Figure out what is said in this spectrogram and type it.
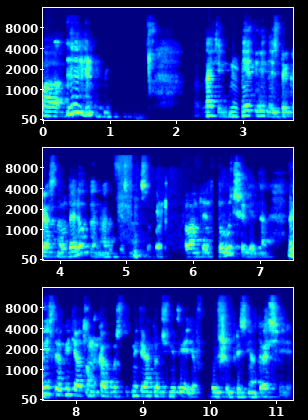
А, знаете, мне это видно из прекрасного далека, надо признаться. Вам-то это лучше видно. Но если вы говорите о том, как бы Дмитрий Анатольевич Медведев, бывший президент России,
